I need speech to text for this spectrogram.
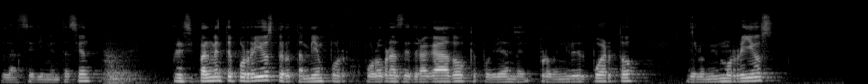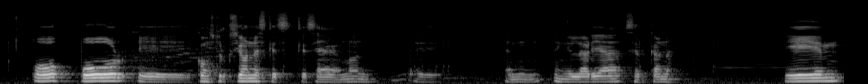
la sedimentación. Principalmente por ríos, pero también por, obras de dragado que podrían provenir del puerto, de los mismos ríos, o por eh, construcciones que, se hagan ¿no? eh, en, en, el área cercana. Eh,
